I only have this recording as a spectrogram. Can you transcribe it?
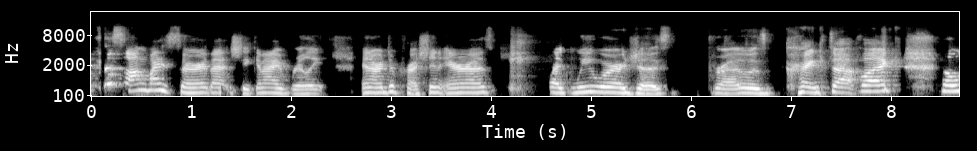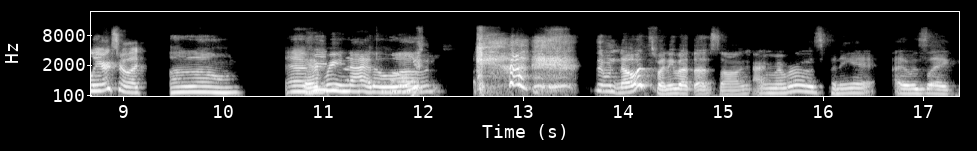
it's a song by Sir that Sheik and I really, in our depression eras, like we were just, bro, it was cranked up. Like the lyrics are like, alone. Every, every night alone. know what's funny about that song? I remember I was putting it, I was like,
